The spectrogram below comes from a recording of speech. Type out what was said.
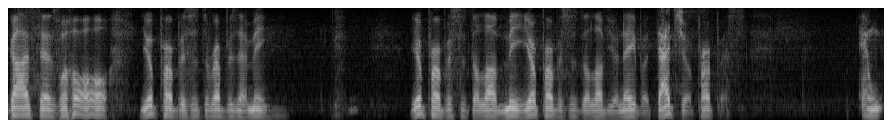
God says, Whoa, your purpose is to represent me. Your purpose is to love me. Your purpose is to love your neighbor. That's your purpose. And,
